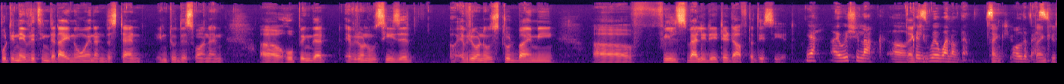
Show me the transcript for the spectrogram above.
put in everything that I know and understand into this one and uh, hoping that everyone who sees it, everyone who stood by me, uh, feels validated after they see it. Yeah I wish you luck Thank because you. We one of them Thank you. All the best Thank you.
